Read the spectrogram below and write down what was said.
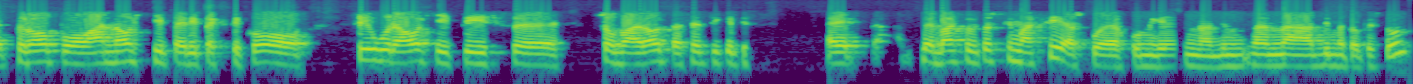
ε, τρόπο, αν όχι περιπεκτικό, σίγουρα όχι της ε, σοβαρότητας και της ε, σημασίας που έχουν για να, να, να αντιμετωπιστούν.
